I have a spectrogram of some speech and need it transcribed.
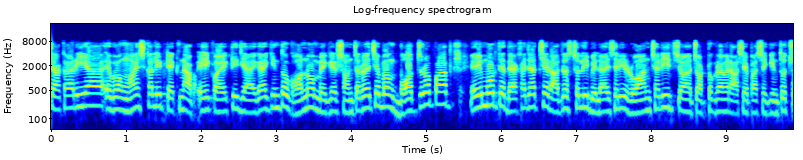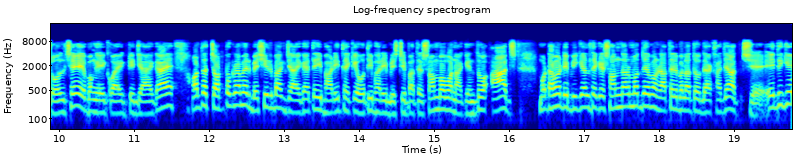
চাকারিয়া এবং মহেশখালী টেকনাফ। এই কয়েকটি জায়গায় কিন্তু ঘন মেঘের সঞ্চার হয়েছে এবং বজ্রপাত এই মুহূর্তে দেখা যাচ্ছে রাজস্থলী রোয়ানছড়ি, চ- চট্টগ্রামের আশেপাশে কিন্তু চলছে এবং এই কয়েকটি জায়গায়, অর্থাৎ চট্টগ্রামের বেশিরভাগ জায়গাতেই ভারী থেকে অতি ভারী বৃষ্টিপাতের সম্ভাবনা কিন্তু আজ মোটামুটি বিকেল থেকে সন্ধ্যার মধ্যে এবং রাতের বেলাতেও দেখা যাচ্ছে। এদিকে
